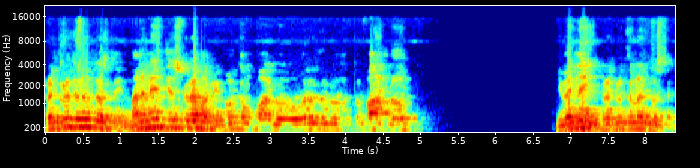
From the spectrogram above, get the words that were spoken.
ప్రకృతి నుంచి వస్తాయి. మనమేం తీసుకురాము అవి? భూకంపాలు వరదలు తుఫాన్లు. ఇవన్నీ ప్రకృతిలోంచి వస్తాయి.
